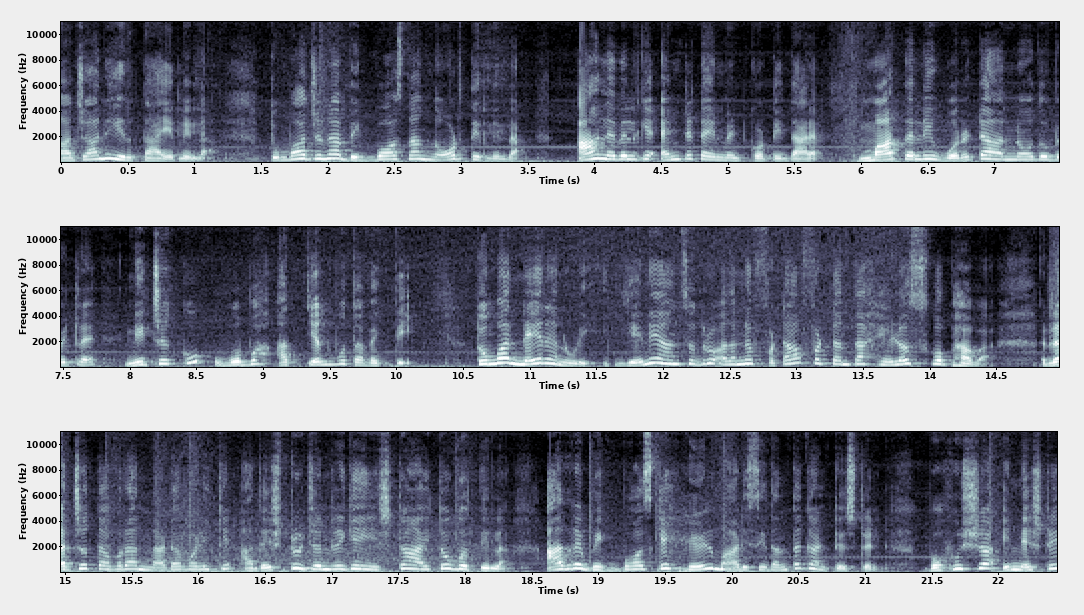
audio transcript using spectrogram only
ಮಜಾನೇ ಇರ್ತಾ ಇರಲಿಲ್ಲ. ತುಂಬ ಜನ ಬಿಗ್ ಬಾಸ್ನ ನೋಡ್ತಿರ್ಲಿಲ್ಲ. ಆ ಲೆವೆಲ್ಗೆ ಎಂಟರ್ಟೈನ್ಮೆಂಟ್ ಕೊಟ್ಟಿದ್ದಾರೆ. ಮಾತಲ್ಲಿ ಒರಟ ಅನ್ನೋದು ಬಿಟ್ಟರೆ ನಿಜಕ್ಕೂ ಒಬ್ಬ ಅತ್ಯದ್ಭುತ ವ್ಯಕ್ತಿ. ತುಂಬ ನೇರ ನುಡಿ. ಏನೇ ಅನ್ಸಿದ್ರು ಅದನ್ನು ಫಟಾಫಟ್ ಅಂತ ಹೇಳೋ ಸ್ವಭಾವ. ರಜತ್ ಅವರ ನಡವಳಿಕೆ ಅದೆಷ್ಟು ಜನರಿಗೆ ಇಷ್ಟ ಆಯಿತೋ ಗೊತ್ತಿಲ್ಲ. ಆದರೆ ಬಿಗ್ ಬಾಸ್ಗೆ ಹೇಳಿ ಮಾಡಿಸಿದಂಥ ಕಂಟೆಸ್ಟೆಂಟ್ ಬಹುಶಃ ಇನ್ನೆಷ್ಟೇ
